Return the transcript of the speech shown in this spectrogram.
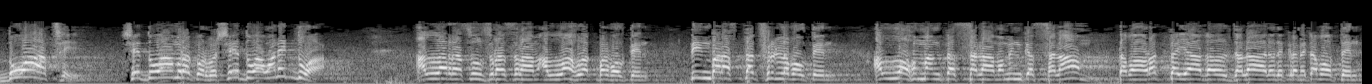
দোয়া আছে। সে দোয়া আমরা করব। সে দোয়া অনেক দোয়া। আল্লাহ রাসুল সাল্লাম আল্লাহ আকবর বলতেন, তিনবার আস্তাক ফিরুল্লাহ বলতেন আল্লাহ সালাম আমিনকা সালাম। এটা বলতেন।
